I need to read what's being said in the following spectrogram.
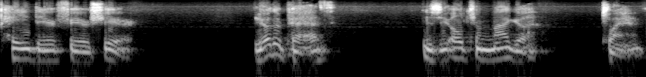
pay their fair share. The other path is the ultra MAGA plan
